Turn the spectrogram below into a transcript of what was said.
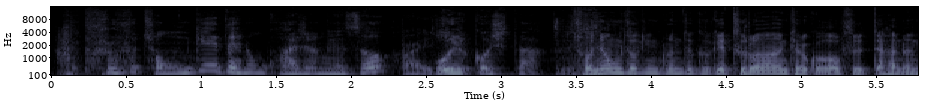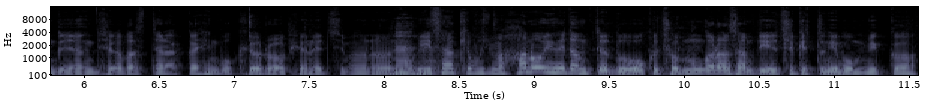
앞으로 전개되는 과정에서 봐야지. 보일 것이다. 전형적인 그런데 그게 드러나는 결과가 없을 때 하는 그냥 제가 봤을 때는 아까 행복 회로라고 표현했지만은 네네. 우리 생각해 보시면 하노이 회담 때도 그 전문가라는 사람들이 예측했던 게 뭡니까?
